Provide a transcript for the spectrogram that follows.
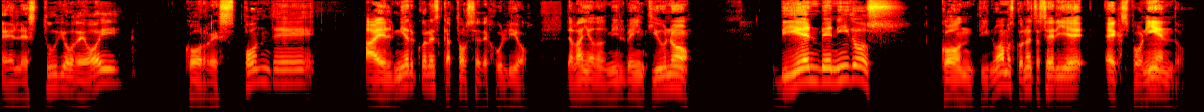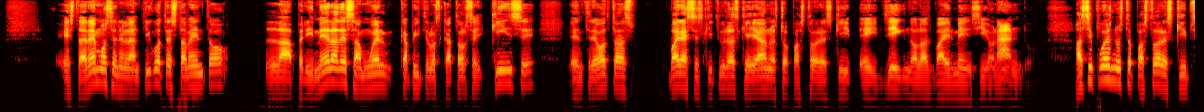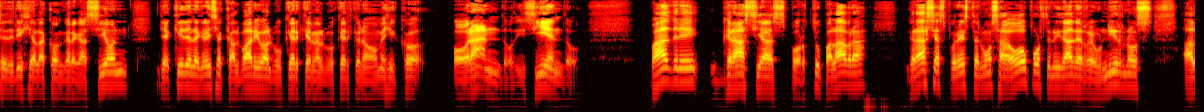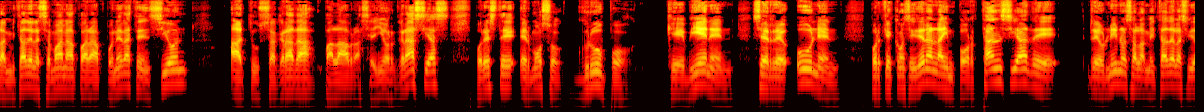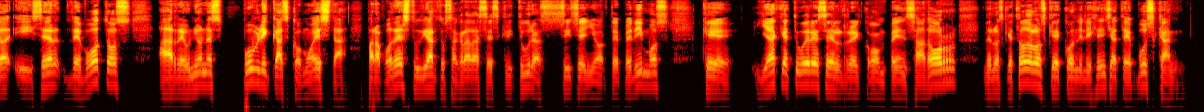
El estudio de hoy corresponde a el miércoles 14 de julio del año 2021. Bienvenidos. Continuamos con esta serie exponiendo. Estaremos en el Antiguo Testamento, la primera de Samuel capítulos 14 y 15, entre otras varias escrituras que ya nuestro pastor Skip A. Digno las va a ir mencionando. Así pues, nuestro pastor Skip se dirige a la congregación de aquí de la iglesia Calvario Albuquerque en Albuquerque, Nuevo México, orando, diciendo, Padre, gracias por tu palabra, gracias por esta hermosa oportunidad de reunirnos a la mitad de la semana para poner atención a tu sagrada palabra. Señor, gracias por este hermoso grupo que vienen, se reúnen, porque consideran la importancia de reunirnos a la mitad de la ciudad y ser devotos a reuniones públicas como esta, para poder estudiar tus sagradas escrituras. Sí, Señor, te pedimos que ya que tú eres el recompensador de los que todos los que con diligencia te buscan,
